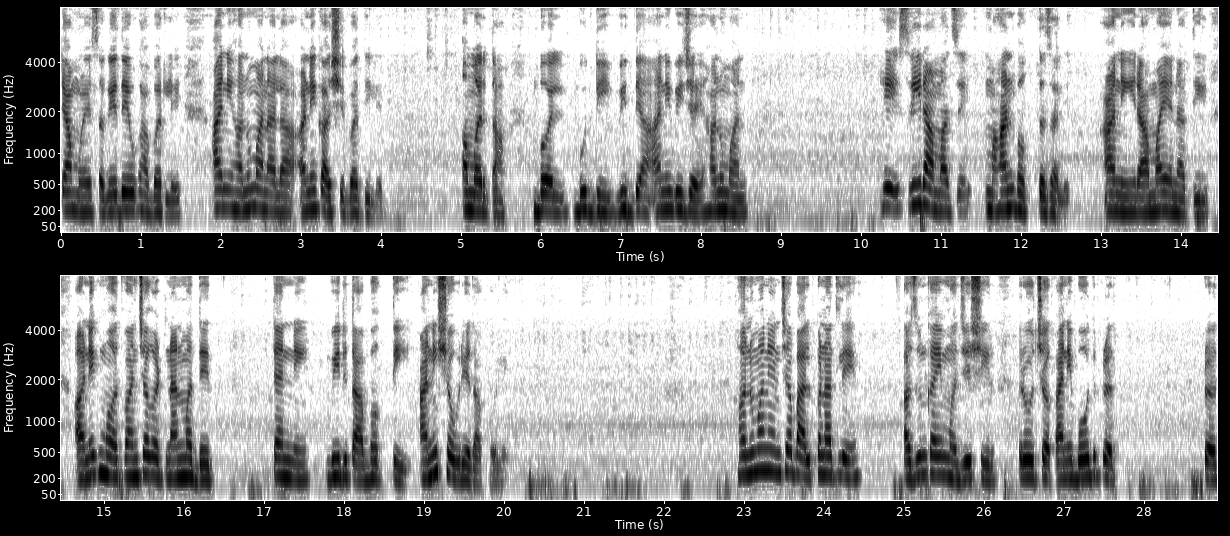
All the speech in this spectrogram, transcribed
त्यामुळे सगळे देव घाबरले आणि हनुमानाला अनेक आशीर्वाद दिले. अमरता बल बुद्धी विद्या आणि विजय हनुमान हे श्रीरामाचे महान भक्त झाले आणि रामायणातील अनेक महत्त्वाच्या घटनांमध्ये त्यांनी वीरता भक्ती आणि शौर्य दाखवले. हनुमान यांच्या बालपणातले अजून काही मजेशीर रोचक आणि बोधप्रद प्रद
